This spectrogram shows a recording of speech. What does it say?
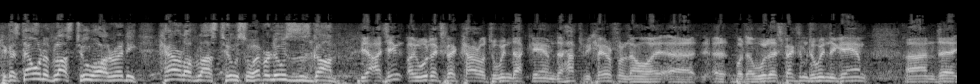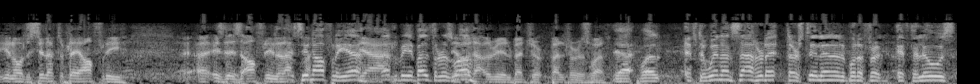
because Down have lost two already. Carlow have lost two, so whoever loses is gone. Yeah, I think I would expect Carlow to win that game. They have to be careful now, uh, uh, but I would expect them to win the game, and uh, you know they still have to play Offaly. Uh, is is Offaly the last It's in. Offaly, yeah. That'll be a belter as yeah, well. That'll be a belter, belter as well. Yeah, well, if they win on Saturday, they're still in it, but if, if they lose,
